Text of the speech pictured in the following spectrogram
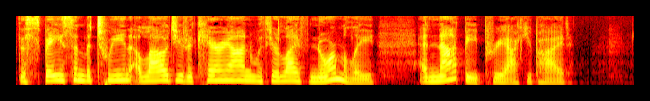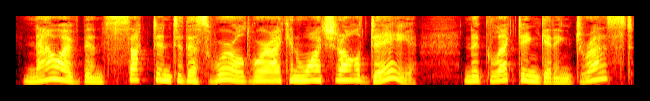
The space in between allowed you to carry on with your life normally and not be preoccupied. Now I've been sucked into this world where I can watch it all day, neglecting getting dressed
